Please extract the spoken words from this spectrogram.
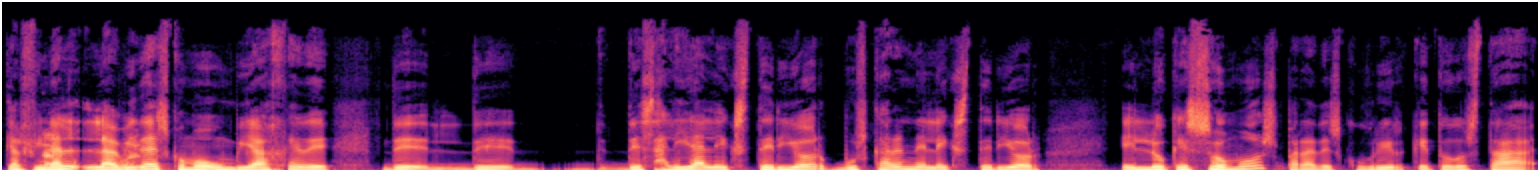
Que al final la vida es como un viaje de, de, de, salir al exterior, buscar en el exterior en lo que somos para descubrir que todo está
